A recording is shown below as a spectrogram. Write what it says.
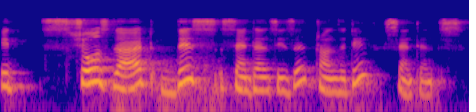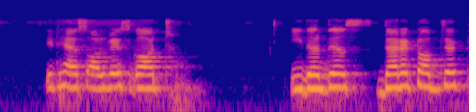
it shows that this sentence is a transitive sentence. It has always got either this direct object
